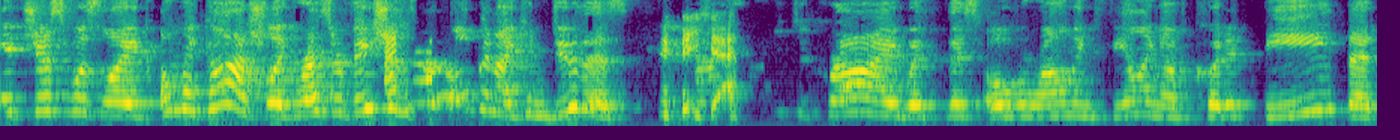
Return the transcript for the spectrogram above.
it just was like, oh my gosh, like reservations are open. I can do this. yes. To cry with this overwhelming feeling of could it be that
